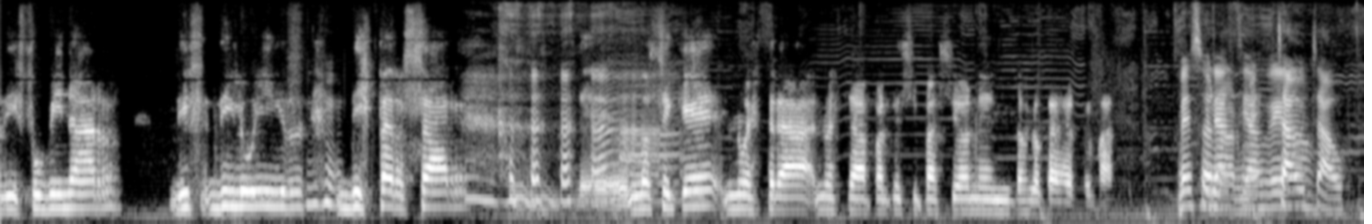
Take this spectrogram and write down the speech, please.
difuminar, diluir, dispersar, eh, no sé qué, nuestra, nuestra participación en los locales de remate. Beso gracias, enorme. Chau, chau.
